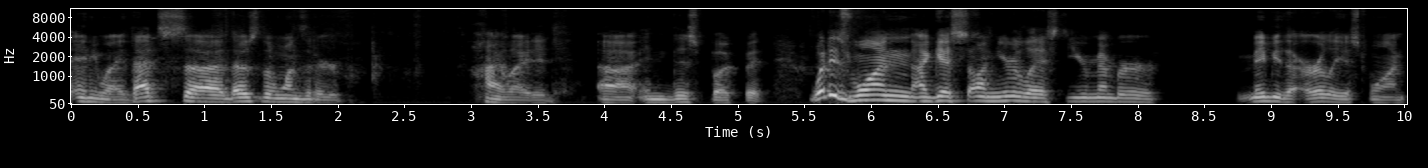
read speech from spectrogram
Anyway, that's uh those are the ones that are highlighted uh in this book. But what is one, I guess, on your list you remember maybe the earliest one?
